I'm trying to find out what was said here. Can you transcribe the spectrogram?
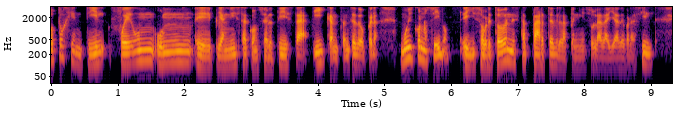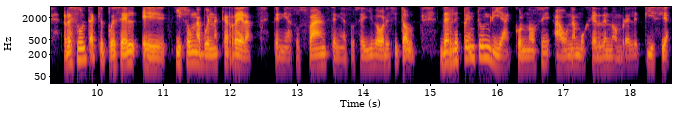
Otto Gentil fue un, eh, pianista, concertista y cantante de ópera muy conocido, y sobre todo en esta parte de la península de allá de Brasil. Resulta que pues él eh, hizo una buena carrera, tenía sus fans, tenía sus seguidores y todo. De repente un día conoce a una mujer de nombre Leticia,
